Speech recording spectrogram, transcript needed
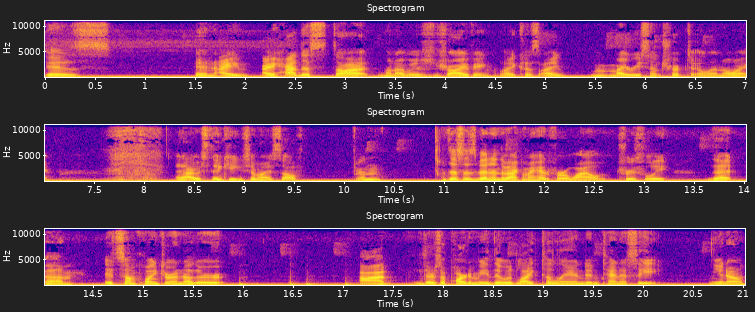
is, and I I had this thought when I was driving, like because I my recent trip to Illinois, and I was thinking to myself, and this has been in the back of my head for a while, truthfully, that um, at some point or another, uh, there's a part of me that would like to land in Tennessee, you know,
